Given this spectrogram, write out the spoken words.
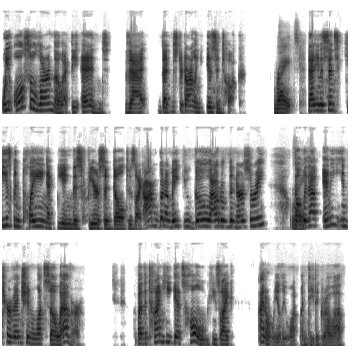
We also learn though at the end that that Mister Darling isn't Hook. right. that in a sense he's been playing at being this fierce adult who's like i'm going to make you go out of the nursery but without any intervention whatsoever by the time he gets home he's like i don't really want wendy to grow up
